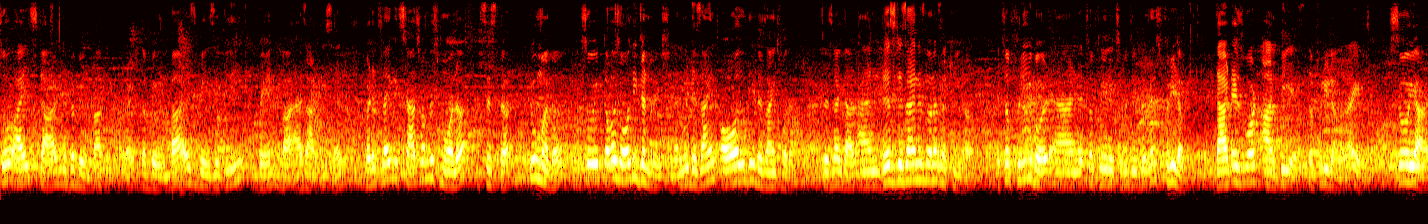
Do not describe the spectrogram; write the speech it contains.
So I'll start with the Ben Ba thing. Alright. The Ben Ba is basically Ben Ba as Aarti said, but it's like it starts from the smaller sister to mother. So it covers all the generation, and we design all the designs for them. So it's like that. And this design is known as Akila. It's a free bird and it's a phoenix which represents freedom. That is what Aarti is, the freedom, right? So yeah,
